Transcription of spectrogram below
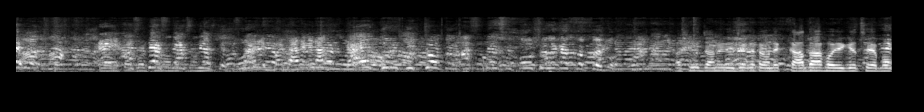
আস্তে আস্তে আস্তে আস্তে। আস্তে আস্তে আসলে জানেন, এই জায়গাটা অনেক কাদা হয়ে গেছে এবং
